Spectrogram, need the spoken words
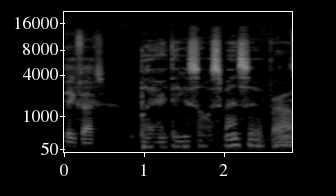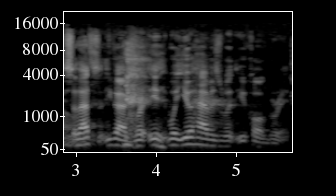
Big facts. But everything is so expensive, bro. So that's you got grit. what you have is what you call grit.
